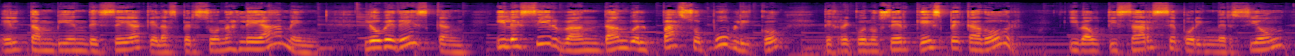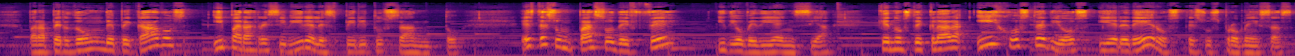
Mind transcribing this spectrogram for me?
él también desea que las personas le amen, le obedezcan y le sirvan dando el paso público de reconocer que es pecador y bautizarse por inmersión para perdón de pecados y para recibir el Espíritu Santo. Este es un paso de fe y de obediencia que nos declara hijos de Dios y herederos de sus promesas.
